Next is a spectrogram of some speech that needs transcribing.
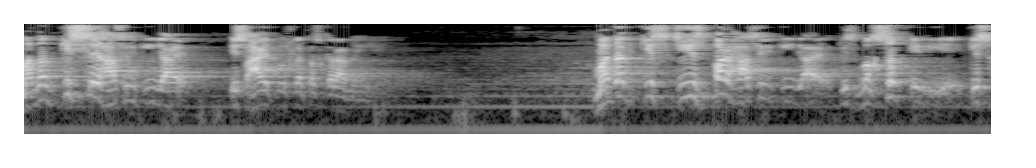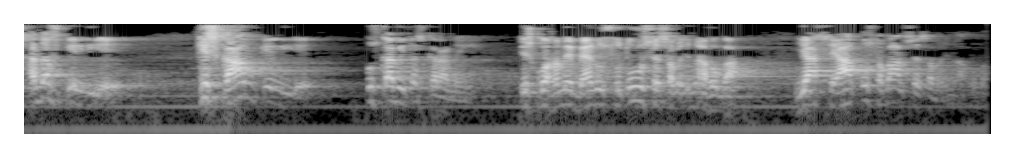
مدد کس سے حاصل کی جائے؟ اس آیت میں اس کا تذکرہ نہیں ہے۔ مدد کس چیز پر حاصل کی جائے؟ کس مقصد کے لیے؟ کس ہدف کے لیے؟ کس کام کے لیے؟ اس کا بھی تذکرہ نہیں۔ ہے اس کو ہمیں بین السطور سے سمجھنا ہوگا یا سیاق و سباق سے سمجھنا ہوگا۔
